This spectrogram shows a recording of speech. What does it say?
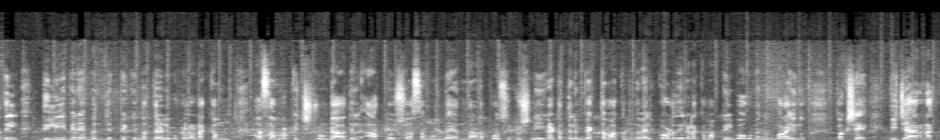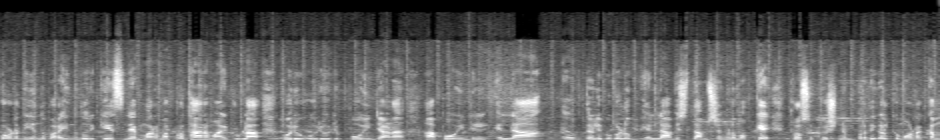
അതിൽ ദിലീപിനെ ബന്ധിപ്പിക്കുന്ന തെളിവുകളടക്കം സമർപ്പിച്ചിട്ടുണ്ട്. അതിൽ ആത്മവിശ്വാസമുണ്ട് എന്നാണ് പ്രോസിക്യൂഷൻ ഈ ഘട്ടത്തിലും വ്യക്തമാക്കുന്നത്. മേൽക്കോടതിയിലടക്കം അപ്പീൽ പോകുമെന്നും പറയുന്നു. പക്ഷേ വിചാരണ കോടതി എന്ന് പറയുന്നത് ഒരു കേസിന്റെ മർമ്മപ്രധാനമായിട്ടുള്ള ഒരു ഒരു ഒരു പോയിന്റാണ്. ആ പോയിന്റിൽ എല്ലാ തെളിവുകളും എല്ലാ വിശദാംശങ്ങളും ഒക്കെ പ്രോസിക്യൂഷനും പ്രതികൾക്കും അടക്കം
